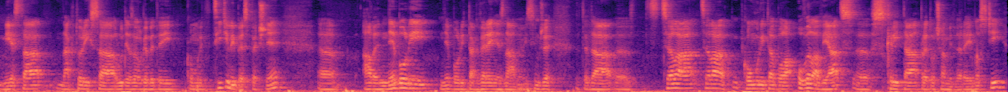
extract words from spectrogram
miesta, na ktorých sa ľudia z LGBTI komunity cítili bezpečne Eh, ale neboli, neboli tak verejne známe. Myslím, že teda eh, celá, celá komunita bola oveľa viac eh, skrytá pred očami verejnosti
